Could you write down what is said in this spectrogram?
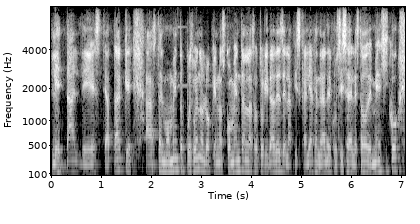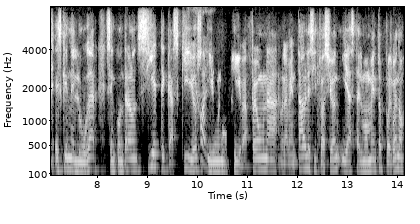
letal de este ataque. Hasta el momento, pues bueno, lo que nos comentan las autoridades de la Fiscalía General de Justicia del Estado de México es que en el lugar se encontraron siete casquillos y una jiba. Fue una lamentable situación y hasta el momento, pues bueno,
